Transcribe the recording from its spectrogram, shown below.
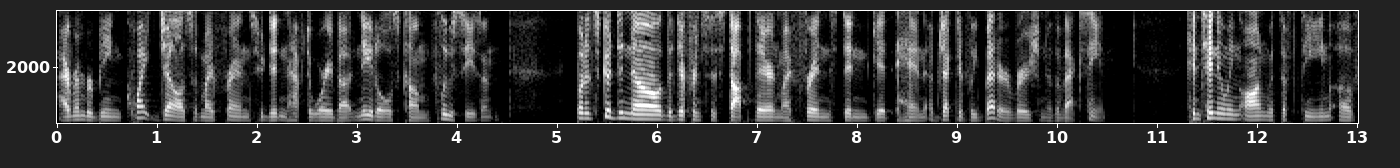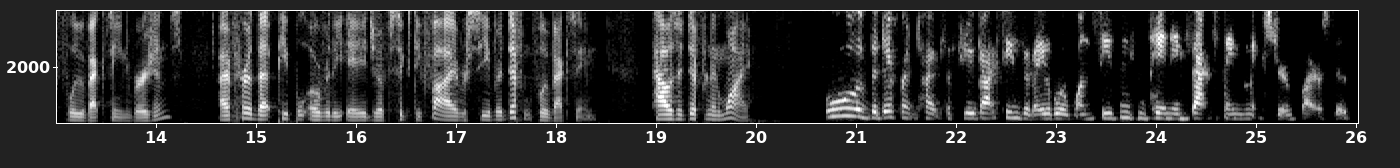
I remember being quite jealous of my friends who didn't have to worry about needles come flu season. But it's good to know the differences stopped there and my friends didn't get an objectively better version of the vaccine. Continuing on with the theme of flu vaccine versions, I've heard that people over the age of 65 receive a different flu vaccine. How is it different and why? All of the different types of flu vaccines available in one season contain the exact same mixture of viruses.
